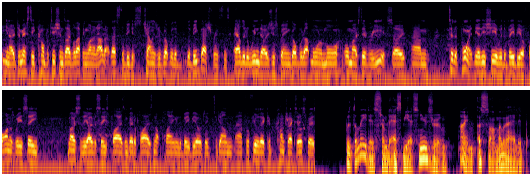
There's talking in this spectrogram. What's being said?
you know domestic competitions overlapping one another. That's the biggest challenge we've got with the, the Big Bash, for instance. Our little window is just being gobbled up more and more almost every year. So um, to the point, you know, this year with the BBL finals, where you see most of the overseas players and better players not playing in the BBL to, to go and uh, fulfil their co- contracts elsewhere. With the latest from the SBS newsroom, I'm Assam Al Ghalib.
